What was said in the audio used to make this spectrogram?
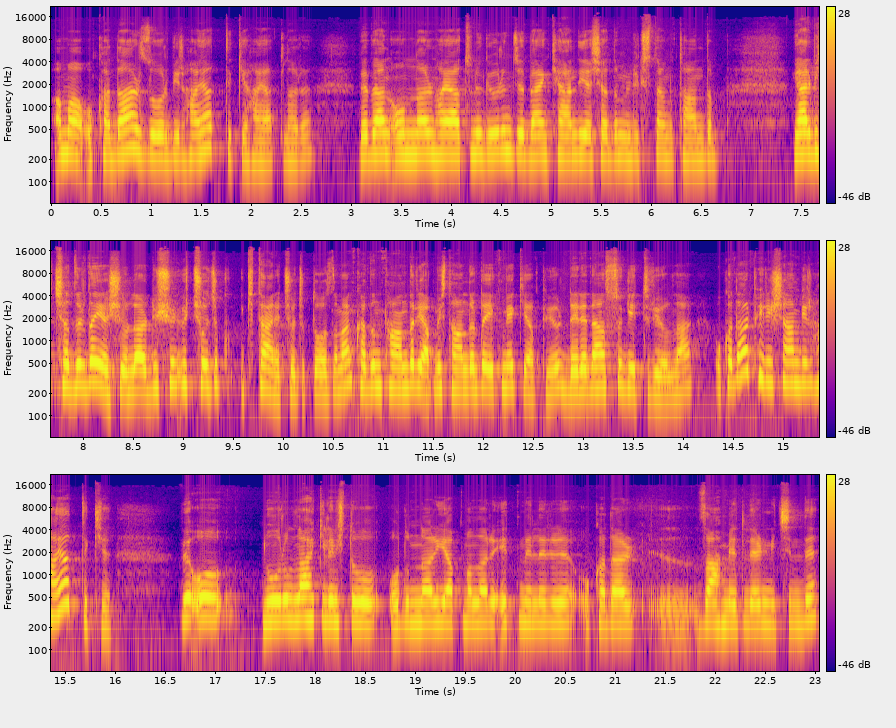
Ama o kadar zor bir hayattı ki hayatları. Ve ben onların hayatını görünce ben kendi yaşadığım lüksten utandım. Yani bir çadırda yaşıyorlar. Düşün üç çocuk, iki tane çocuk da o zaman. Kadın tandır yapmış, tandırda ekmek yapıyor. Dereden su getiriyorlar. O kadar perişan bir hayattı ki. Ve o Nurullah Gil'in işte o odunları yapmaları, etmeleri, o kadar e, zahmetlerin içinde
